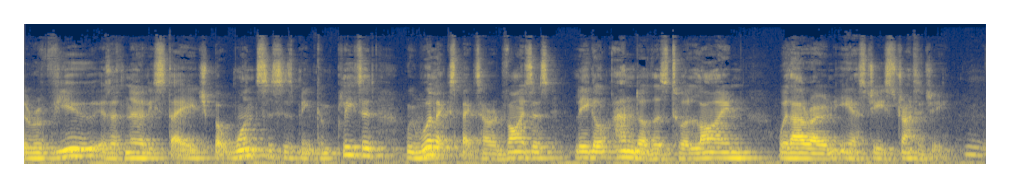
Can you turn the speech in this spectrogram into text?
The review is at an early stage, but once this has been completed, we will expect our advisors, legal and others, to align with our own ESG strategy. Mm.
